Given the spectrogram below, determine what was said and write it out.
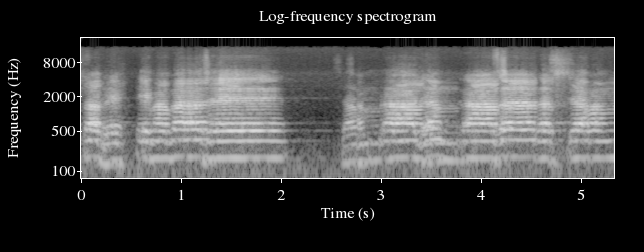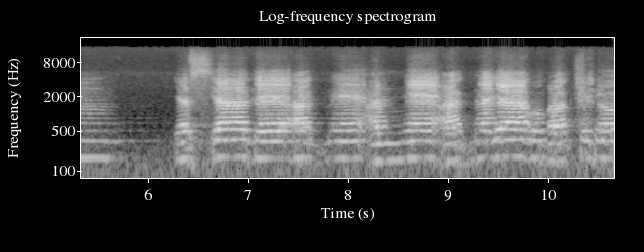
स्वभिष्टिमवसे सम्राजम् दासदस्यवम् यस्य ते अग्ने अन्ये अग्नय उपक्षितो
